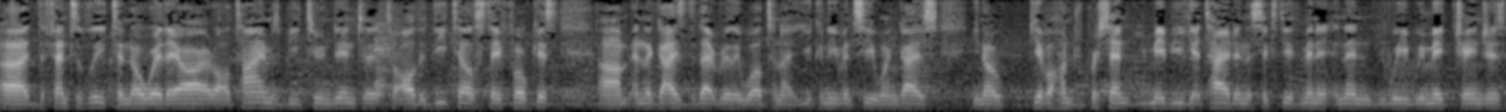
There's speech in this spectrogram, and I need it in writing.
uh, defensively to know where they are at all times, be tuned in to, to all the details, stay focused. Um, and the guys did that really well tonight. You can even see when guys, you know, give 100%, maybe you get tired in the 60th minute, and then we, we make changes.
